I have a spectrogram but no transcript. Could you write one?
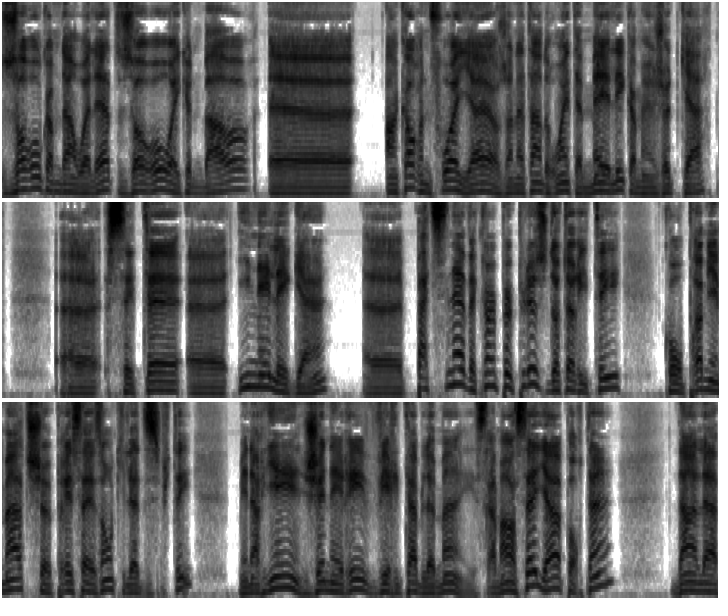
Zorro comme dans Wallet, Zorro avec une barre. Euh, encore une fois, hier, Jonathan Drouin était mêlé comme un jeu de cartes. Euh, C'était euh, inélégant. Patinait avec un peu plus d'autorité qu'au premier match pré-saison qu'il a disputé, mais n'a rien généré véritablement. Il se ramassait hier pourtant dans la,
